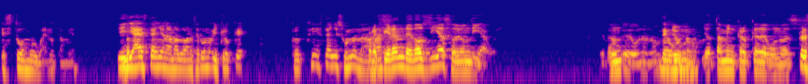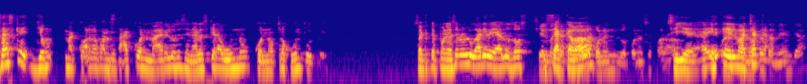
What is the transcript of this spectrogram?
Estuvo muy bueno también. Y No. ya este año nada más lo van a hacer uno. Y creo que, creo que sí, este año es uno nada más. ¿Prefieren de dos días o de un día, güey? Yo creo que de uno, ¿no? De de uno. uno. Yo también creo que de uno es. Pero sabes que yo me acuerdo cuando estaba con madre en los escenarios que era uno con otro juntos, güey. O sea, que te ponías en un lugar y veías los dos Sí, y el se Machaca acababa. Lo ponen, lo ponen separado. Sí, eh, eh, el Norte machaca, también ya.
